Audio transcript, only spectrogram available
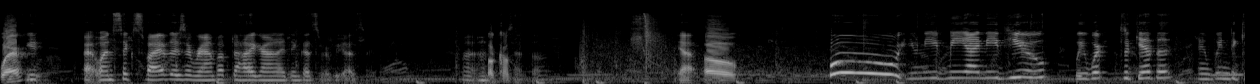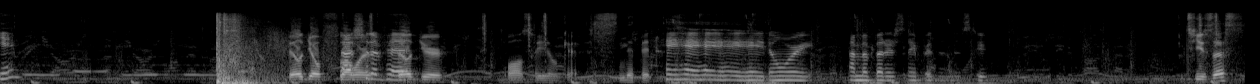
Where? You, at one six five, there's a ramp up to high ground. I think that's where we got 100% Okay. though. Yeah. Oh, Woo! You need me, I need you. We work together and win the game. build your floor. Build your wall so you don't get snippet. Hey, hey, hey, hey, hey! Don't worry. I'm a better sniper than this dude. Let's use this.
